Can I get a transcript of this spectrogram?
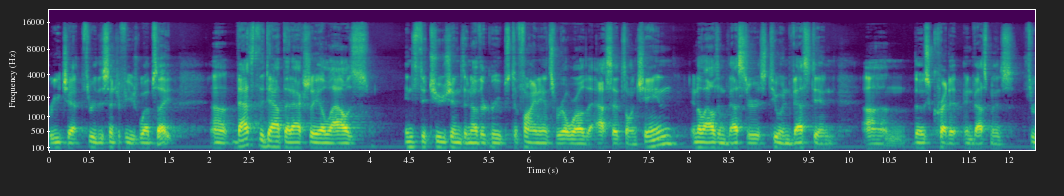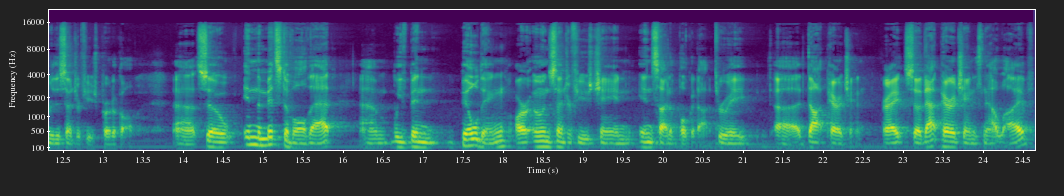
reach at through the Centrifuge website, uh, that's the dApp that actually allows institutions and other groups to finance real world assets on chain and allows investors to invest in um, those credit investments through the centrifuge protocol. Uh, so, in the midst of all that, um, we've been building our own centrifuge chain inside of Polkadot through a uh, dot parachain, right? So, that parachain is now live.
